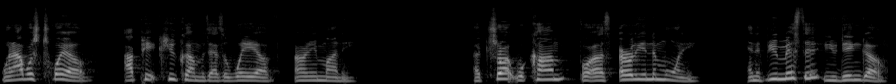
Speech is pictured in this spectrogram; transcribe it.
When I was 12, I picked cucumbers as a way of earning money. A truck would come for us early in the morning, and if you missed it, you didn't go.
